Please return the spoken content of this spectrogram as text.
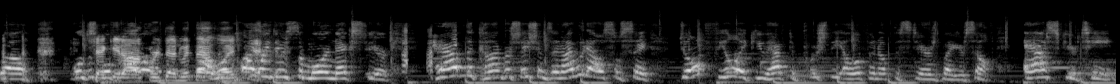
well, we'll check we'll it probably, off. We're done with that one. We'll probably do some more next year. Have the conversations. And I would also say, don't feel like you have to push the elephant up the stairs by yourself. Ask your team.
